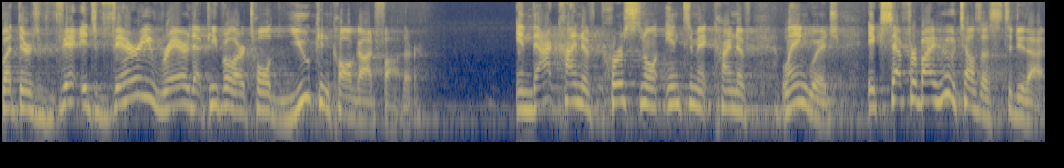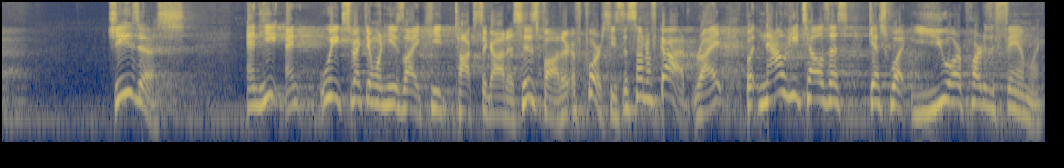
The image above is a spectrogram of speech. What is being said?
but there's ve- it's very rare that people are told you can call God Father in that kind of personal, intimate kind of language, except for by who tells us to do that? Jesus. And he and we expect him when he's like he talks to God as his father. Of course, he's the son of God, right? But now he tells us, guess what? You are part of the family.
